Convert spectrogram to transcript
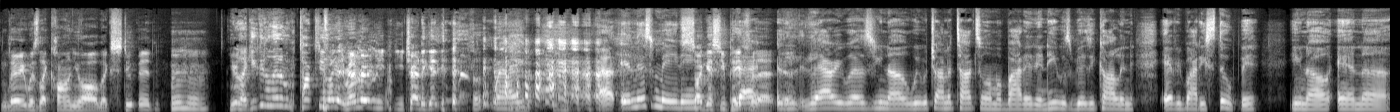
larry was like calling you all like stupid mm-hmm. you're like you gonna let him talk to you like that remember you, you tried to get right? uh, in this meeting. So I guess you paid for that, yeah. Larry was, you know, we were trying to talk to him about it, and he was busy calling everybody stupid, you know, and uh,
